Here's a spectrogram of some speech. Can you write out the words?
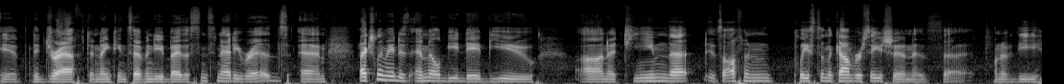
of the draft in 1970 by the Cincinnati Reds and actually made his MLB debut on a team that is often placed in the conversation as uh, one of the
